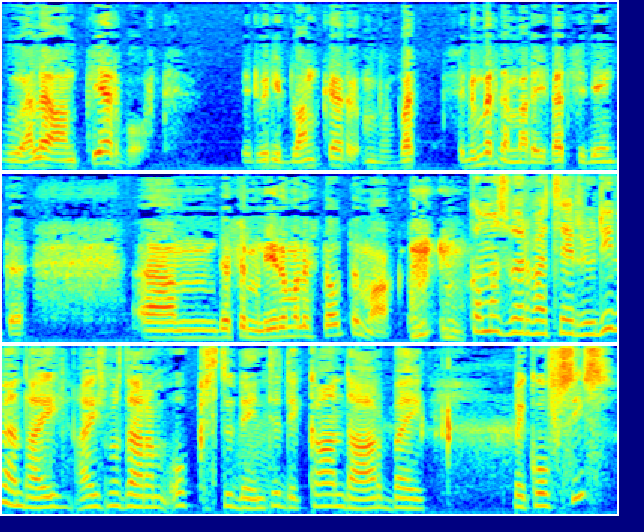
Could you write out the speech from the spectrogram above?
hoe hulle hanteer word. Dit hoe die blanker wat se noem dit nou maar die wit studente Ehm um, dis 'n manier om hulle stil te maak. Kom ons hoor wat sê Rudy want hy hy is mos daarom ook studente dekaan daar by by Koffsies.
